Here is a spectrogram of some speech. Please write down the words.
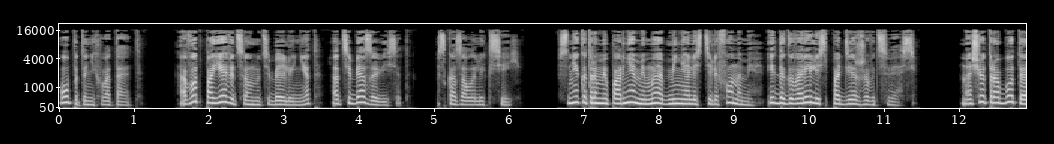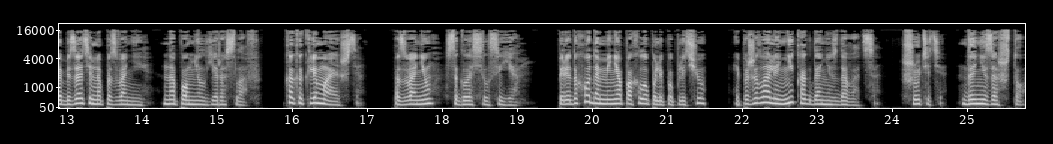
опыта не хватает. А вот появится он у тебя или нет, от тебя зависит, сказал Алексей. С некоторыми парнями мы обменялись телефонами и договорились поддерживать связь. Насчет работы обязательно позвони, напомнил Ярослав. Как оклемаешься? Позвоню, согласился я. Перед уходом меня похлопали по плечу и пожелали никогда не сдаваться. Шутите? Да ни за что.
